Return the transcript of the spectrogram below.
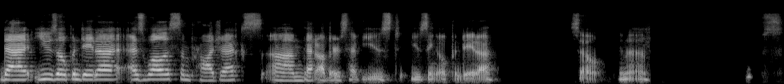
that use open data, as well as some projects um, that others have used using open data. So I'm gonna, oops.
